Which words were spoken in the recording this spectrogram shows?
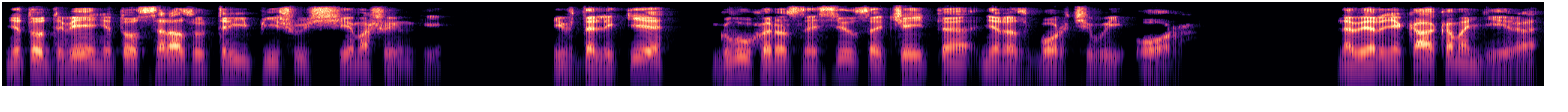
не то две, не то сразу три пишущие машинки. И вдалеке глухо разносился чей-то неразборчивый ор. Наверняка командира,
